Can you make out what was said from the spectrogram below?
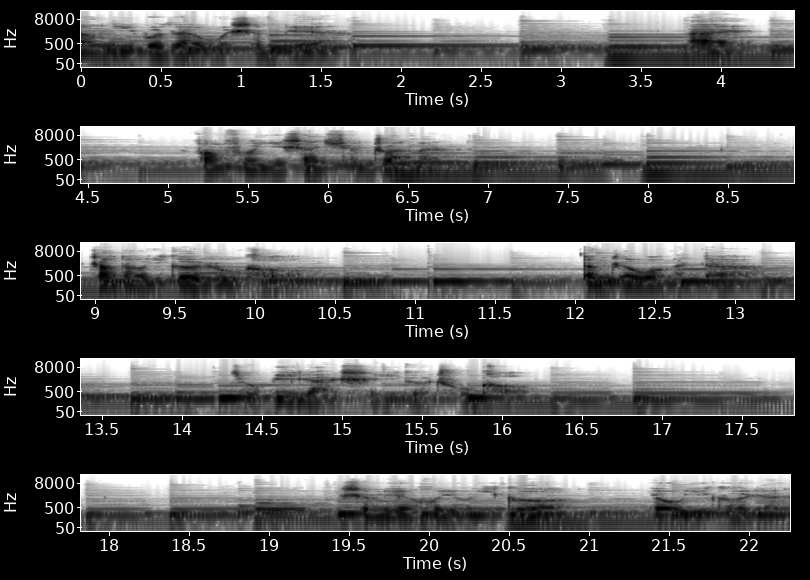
当你不在我身边，爱仿佛一扇旋转门，找到一个入口，等着我们的，就必然是一个出口。身边会有一个又一个人，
